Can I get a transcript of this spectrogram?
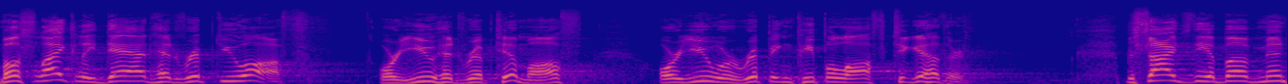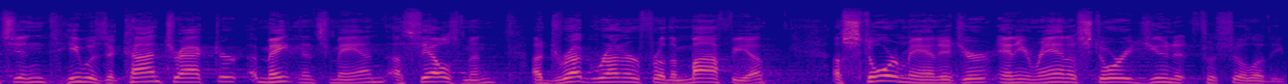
Most likely, dad had ripped you off, or you had ripped him off or you were ripping people off together. Besides the above mentioned, he was a contractor, a maintenance man, a salesman, a drug runner for the mafia, a store manager, and he ran a storage unit facility.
